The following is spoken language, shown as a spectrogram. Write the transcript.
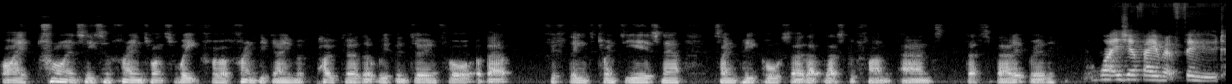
I try and see some friends once a week for a friendly game of poker that we've been doing for about 15 to 20 years now. Same people, so that, that's good fun, and that's about it really. What is your favourite food?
